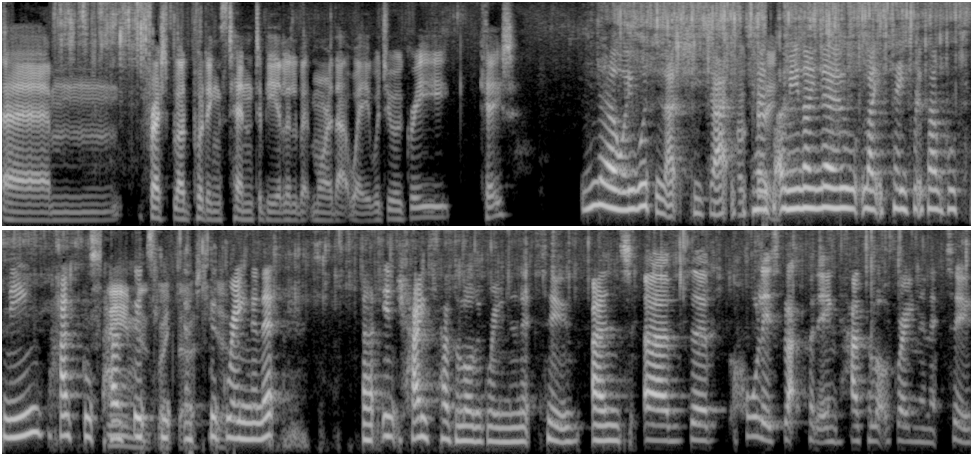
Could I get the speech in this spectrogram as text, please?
Um, fresh blood puddings tend to be a little bit more that way. Would you agree, Kate? No, I wouldn't actually, Jack. Because Okay. I mean, I know, like, say for example, Sneem has good, has good, like has that, good yeah. grain in it. Uh, Inch House has a lot of grain in it too, and um, the Haulie's black pudding has a lot of grain in it too.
